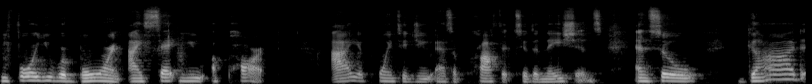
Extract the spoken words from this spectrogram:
Before you were born, I set you apart. I appointed you as a prophet to the nations. And so God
